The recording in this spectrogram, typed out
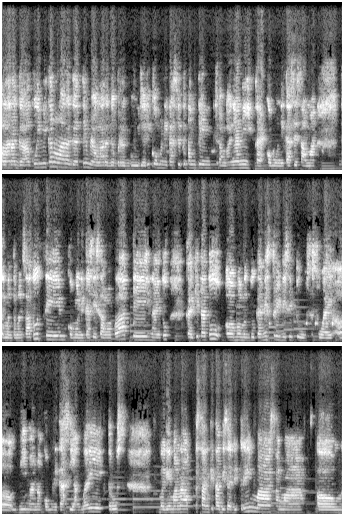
olahraga aku ini kan olahraga tim ya olahraga beregu jadi komunikasi itu penting. Contohnya nih kayak komunikasi sama teman-teman satu tim komunikasi sama pelatih. Nah itu kayak kita tuh uh, membentuk chemistry di situ sesuai uh, gimana komunikasi yang baik. Terus bagaimana pesan kita bisa diterima sama um,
